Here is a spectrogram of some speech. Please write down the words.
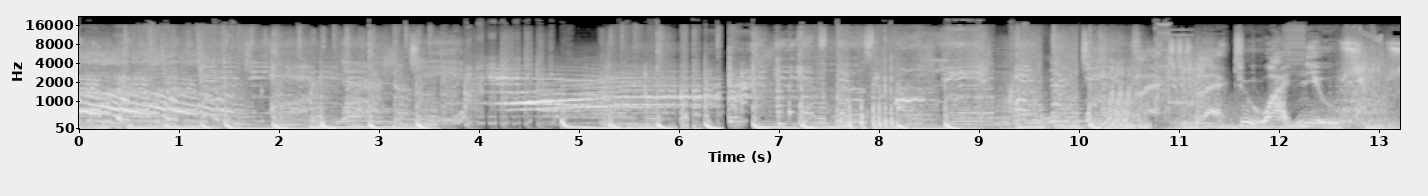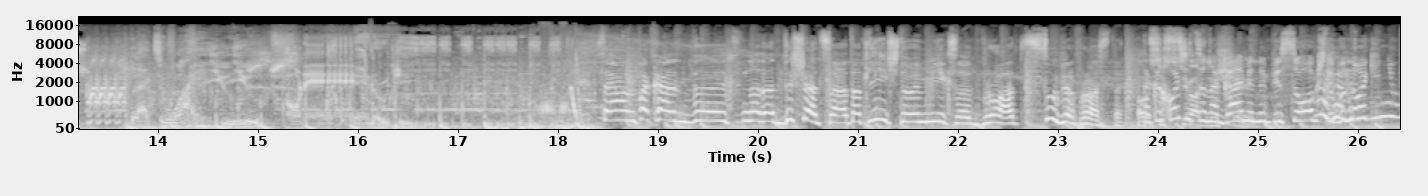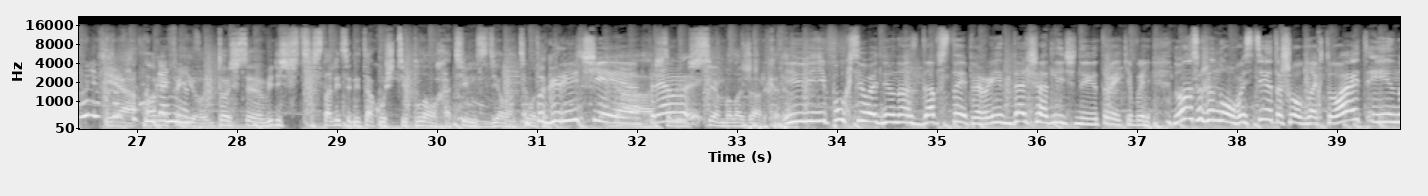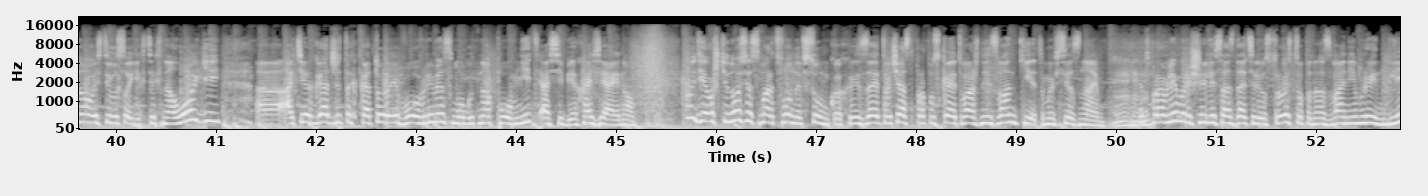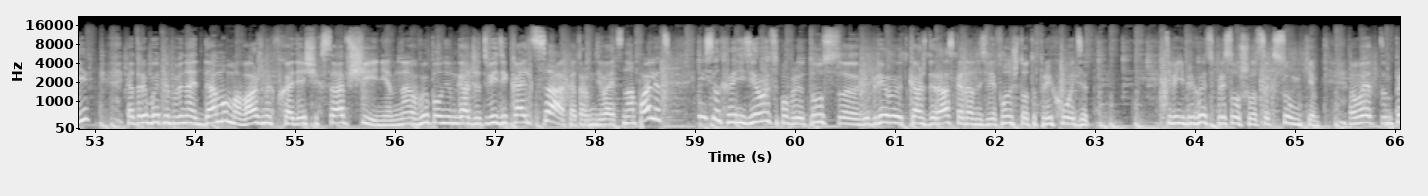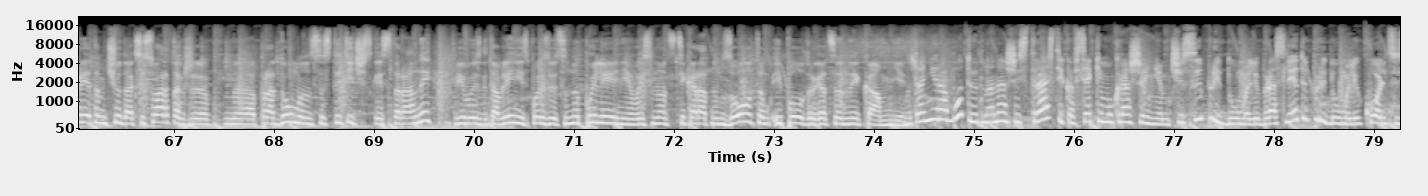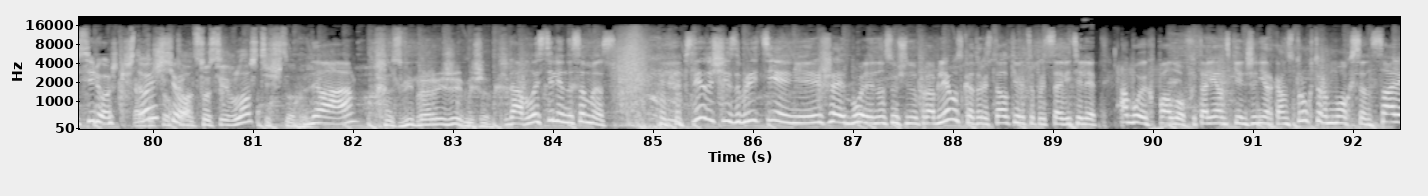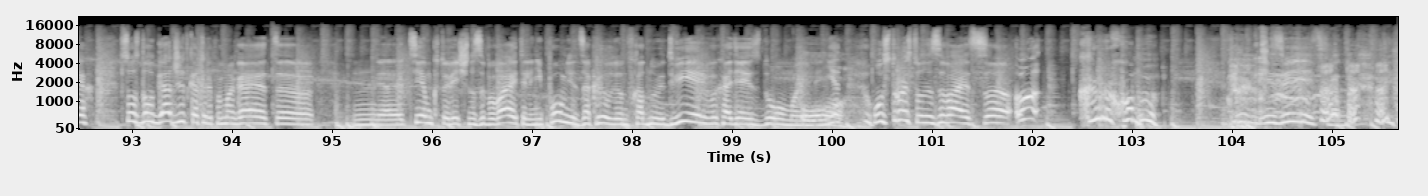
Black to white news. Black to white news on energy. Саймон, пока д- надо отдышаться от отличного микса, бро, от супер просто. Так и хочется ногами на песок, чтобы ноги не были в наконец. you. То есть, э, видишь, в столице не так уж тепло, хотим сделать. вот. Погорячее. Да, Прям- чтобы всем было жарко. да. И Винни-Пух сегодня у нас дабстепер. И дальше отличные треки были. Но у нас уже новости. Это шоу Black to White и новости высоких технологий. а, о тех гаджетах, которые вовремя смогут напомнить о себе хозяину. Ну, девушки носят смартфоны в сумках. и Из-за этого часто пропускают важные звонки. Это мы все знаем. Эту проблему решили создатели устройства под названием Ringly, который будет напоминать дамам о важных входящих сообщениях. На, выполнен гаджет в виде кольца, который надевается на палец и синхронизируется по Bluetooth, э, вибрирует каждый раз, когда на телефон что-то приходит. Тебе не приходится прислушиваться к сумке. В этом, при этом чудо-аксессуар также э, продуман с эстетической стороны. В его изготовлении используется напыление 18-каратным золотом и полудрагоценные камни. Вот они работают на нашей страсти ко всяким украшениям. Часы придумали, браслеты придумали, кольца, сережки. Что Это еще? что, кольцо всей власти, что ли? Да, С виброрежимом что? да, властелин СМС. Следующее изобретение решает более насущную проблему, с которой сталкиваются представители обоих полов. Итальянский инженер-конструктор Моксен Салех создал гаджет, который помогает э, э, тем, кто вечно забывает или не помнит, закрыл ли он входную дверь, выходя из дома или О. нет. Устройство называется э, Крхоб. Извините.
